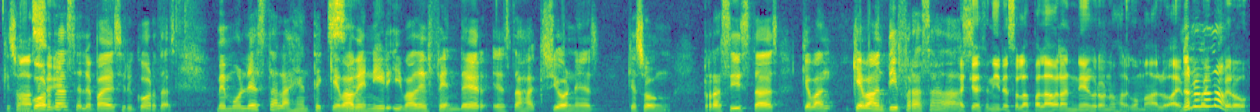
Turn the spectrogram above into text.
que son ah, gordas se le va a decir gordas. Me molesta la gente que va a venir y va a defender estas acciones que son racistas que van, que van disfrazadas. Hay que definir eso. La palabra negro no es algo malo. no, no, no, Pero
